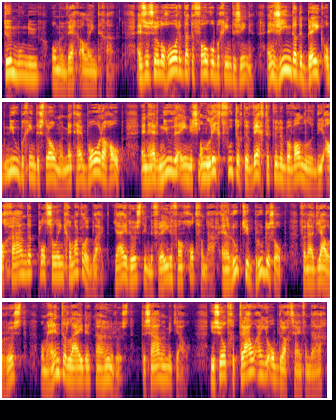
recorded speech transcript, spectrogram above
Te moe nu om hun weg alleen te gaan. En ze zullen horen dat de vogel begint te zingen. En zien dat de beek opnieuw begint te stromen met herboren hoop en hernieuwde energie om lichtvoetig de weg te kunnen bewandelen die al gaande plotseling gemakkelijk blijkt. Jij rust in de vrede van God vandaag en roept je broeders op vanuit jouw rust om hen te leiden naar hun rust, tezamen met jou. Je zult getrouw aan je opdracht zijn vandaag,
